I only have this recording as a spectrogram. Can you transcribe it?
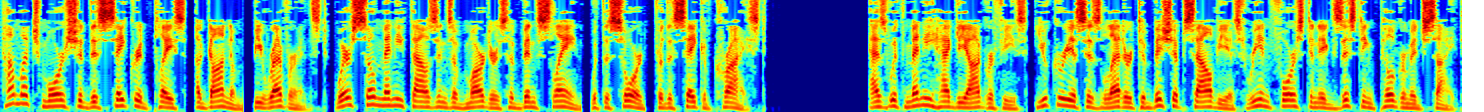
How much more should this sacred place, Agaunum, be reverenced, where so many thousands of martyrs have been slain, with the sword, for the sake of Christ. As with many hagiographies, Eucharius's letter to Bishop Salvius reinforced an existing pilgrimage site.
